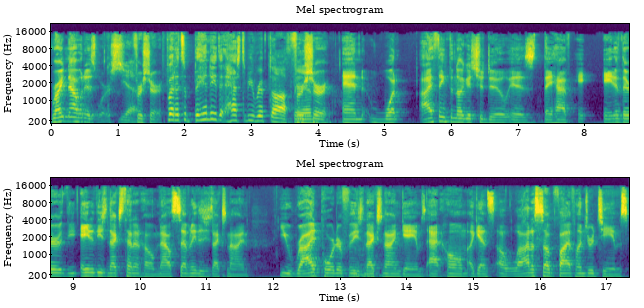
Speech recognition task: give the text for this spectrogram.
Right now it is worse. Yeah. For sure. But it's a band-aid that has to be ripped off. For man. sure. And what I think the Nuggets should do is they have eight, eight of their eight of these next ten at home. Now seventy of these next nine. You ride Porter for these mm-hmm. next nine games at home against a lot of sub five hundred teams.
